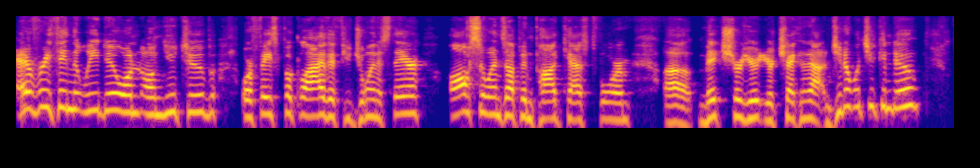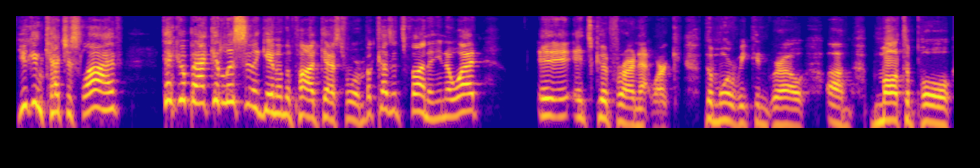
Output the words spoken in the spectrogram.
everything that we do on, on YouTube or Facebook Live, if you join us there, also ends up in podcast form. Uh, make sure you're, you're checking it out. And do you know what you can do? You can catch us live then go back and listen again on the podcast form because it's fun. And you know what? It, it's good for our network. The more we can grow, um, multiple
